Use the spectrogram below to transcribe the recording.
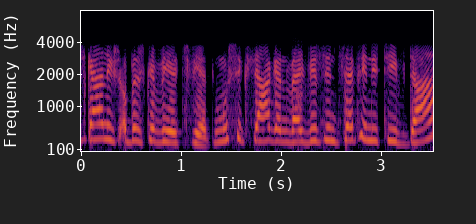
es gar nicht, ob es gewählt wird, muss ich sagen, weil wir sind definitiv da.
